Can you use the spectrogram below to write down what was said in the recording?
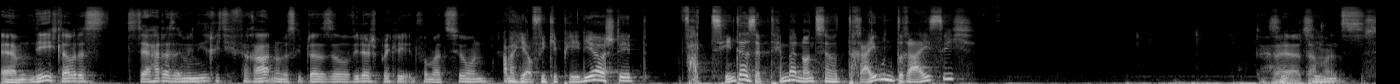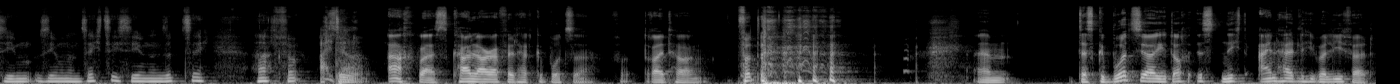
Ähm, nee, ich glaube, das, der hat das irgendwie nie richtig verraten und es gibt da so widersprüchliche Informationen. Aber hier auf Wikipedia steht, war 10. September 1933? Da ja damals. sieben- 67, 77? Ha, fün- Alter. So. Ach was, Karl Lagerfeld hat Geburtstag vor drei Tagen. Ähm, das Geburtsjahr jedoch ist nicht einheitlich überliefert.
